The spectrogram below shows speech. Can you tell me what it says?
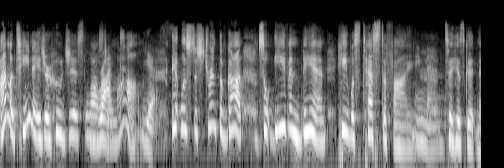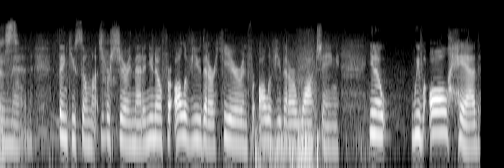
I'm a teenager who just lost right. her mom. Yes. It was the strength of God. So even then, he was testifying Amen. to his goodness. Amen. Thank you so much for sharing that. And you know, for all of you that are here and for all of you that are watching, you know, we've all had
